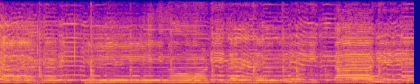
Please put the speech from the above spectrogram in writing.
ಜಾಣರೆ ಎಲ್ಲಿ दिल ताही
